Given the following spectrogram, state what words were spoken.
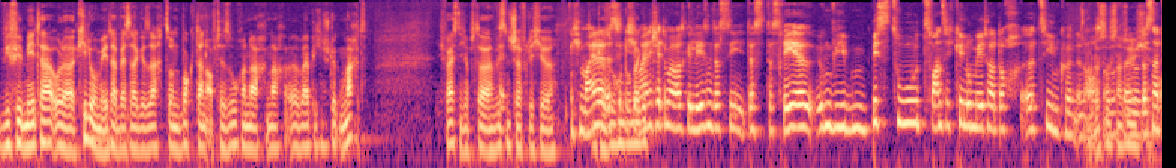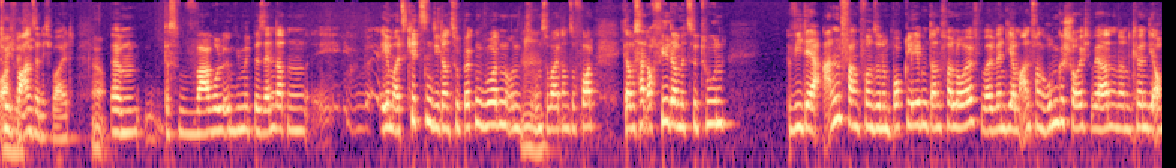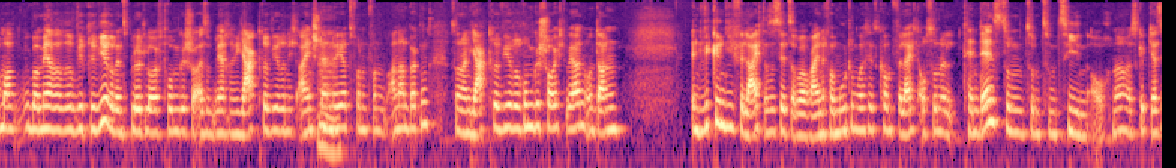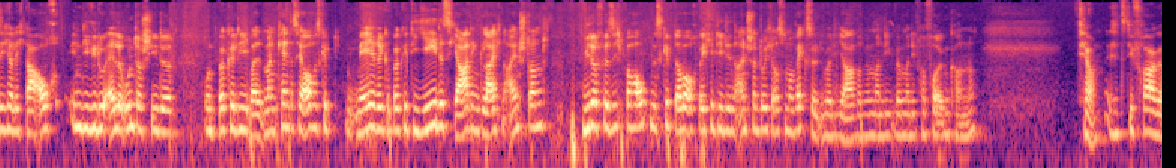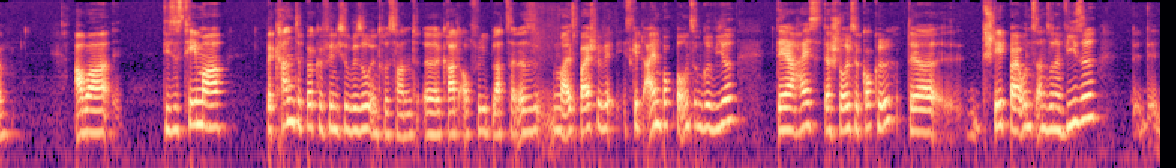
wie viel Meter oder Kilometer, besser gesagt, so ein Bock dann auf der Suche nach, nach äh, weiblichen Stücken macht. Ich weiß nicht, ob es da wissenschaftliche ich meine, das, ich meine, ich hätte mal was gelesen, dass sie, dass, dass Rehe irgendwie bis zu 20 Kilometer doch äh, ziehen können in oh, das ist natürlich, das ist natürlich wahnsinnig weit. Ja. Ähm, das war wohl irgendwie mit besenderten ehemals Kitzen, die dann zu Böcken wurden und, mhm. und so weiter und so fort. Ich glaube, es hat auch viel damit zu tun, wie der Anfang von so einem Bockleben dann verläuft, weil wenn die am Anfang rumgescheucht werden, dann können die auch mal über mehrere Reviere, wenn es blöd läuft, rumgescheucht, also mehrere Jagdreviere, nicht Einstände mhm. jetzt von, von anderen Böcken, sondern Jagdreviere rumgescheucht werden und dann entwickeln die vielleicht, das ist jetzt aber reine Vermutung, was jetzt kommt, vielleicht auch so eine Tendenz zum, zum, zum Ziehen auch. Ne? Es gibt ja sicherlich da auch individuelle Unterschiede und Böcke, die, weil man kennt das ja auch, es gibt mehrjährige Böcke, die jedes Jahr den gleichen Einstand wieder für sich behaupten. Es gibt aber auch welche, die den Einstand durchaus mal wechseln über die Jahre, wenn man die, wenn man die verfolgen kann. Ne? Tja, ist jetzt die Frage. Aber dieses Thema bekannte Böcke finde ich sowieso interessant, äh, gerade auch für die Blattzeit. Also mal als Beispiel, es gibt einen Bock bei uns im Revier, der heißt der stolze Gockel. Der steht bei uns an so einer Wiese,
